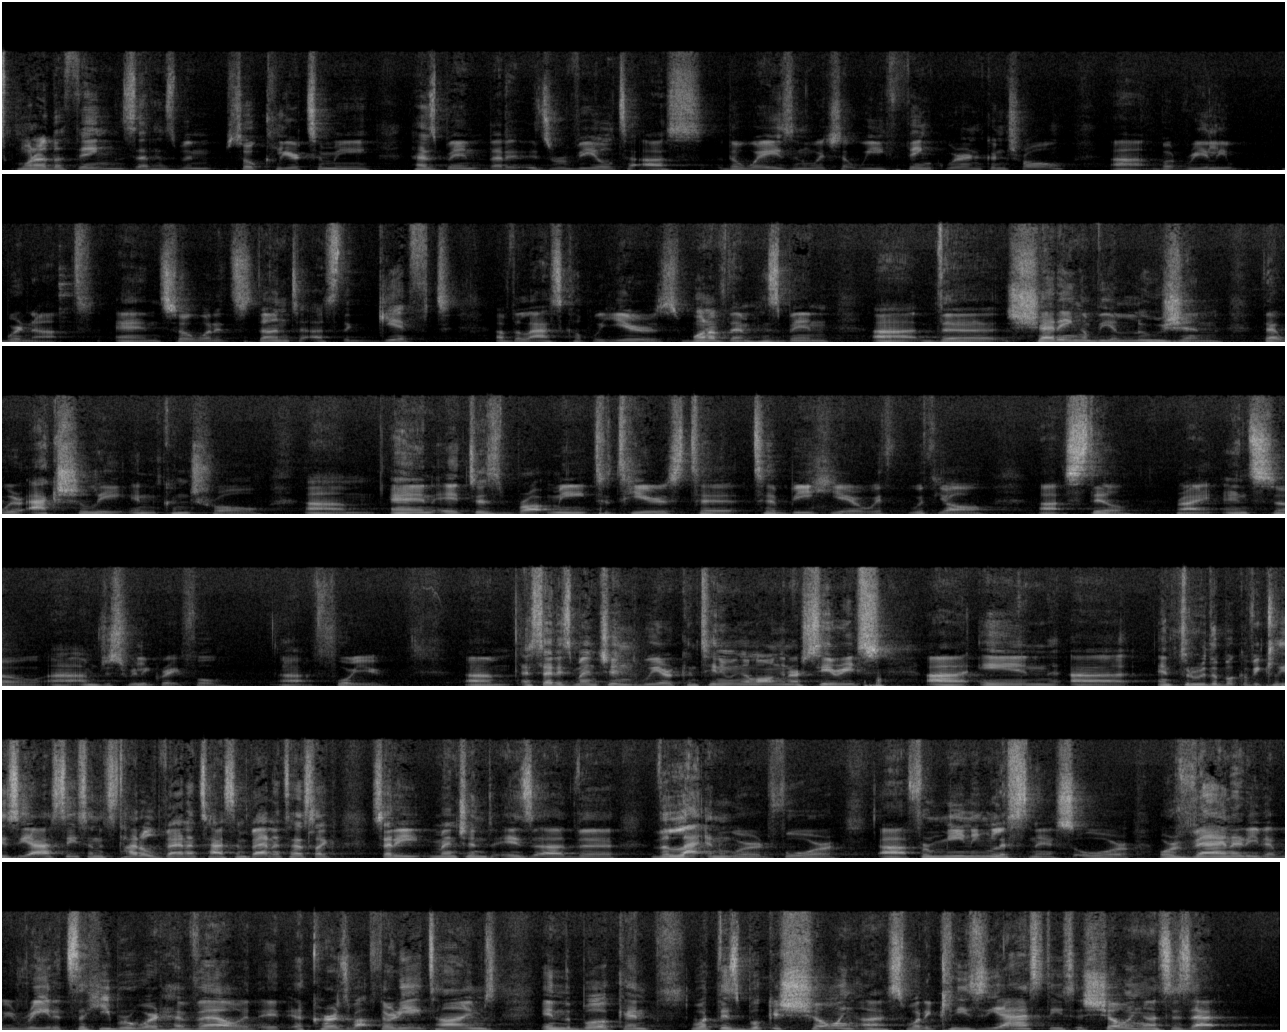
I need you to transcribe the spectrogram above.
one of the things that has been so clear to me has been that it's revealed to us the ways in which that we think we're in control, uh, but really we're not. And so what it's done to us, the gift of the last couple years, one of them has been uh, the shedding of the illusion that we're actually in control. Um, and it just brought me to tears to, to be here with, with y'all uh, still, right? And so uh, I'm just really grateful uh, for you. Um, as Ed has mentioned, we are continuing along in our series uh, in uh, and through the book of Ecclesiastes, and it's titled Vanitas. And Vanitas, like Seti mentioned, is uh, the, the Latin word for, uh, for meaninglessness or, or vanity that we read. It's the Hebrew word havel. It, it occurs about 38 times in the book. And what this book is showing us, what Ecclesiastes is showing us, is that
